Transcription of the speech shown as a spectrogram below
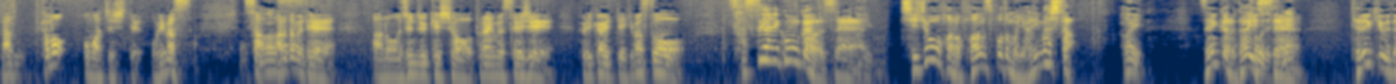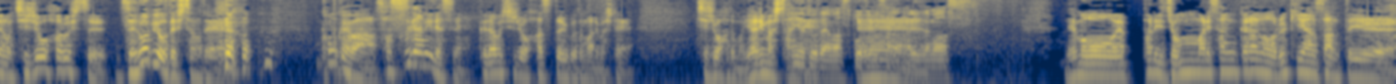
なんかもお待ちしております。さあ、改めて、あの、準々決勝、プライムステージ、振り返っていきますと、さすがに今回はですね、はい、地上波のファンスポットもやりました。はい。前回の第一戦、ね、テレキューでの地上波露出0秒でしたので、今回はさすがにですね、クラブ史上初ということもありまして、地上波でもやりました、ね、ありがとうございます。ポートさん、えー、ありがとうございます。でも、やっぱりジョンマリさんからのルキアンさんという、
